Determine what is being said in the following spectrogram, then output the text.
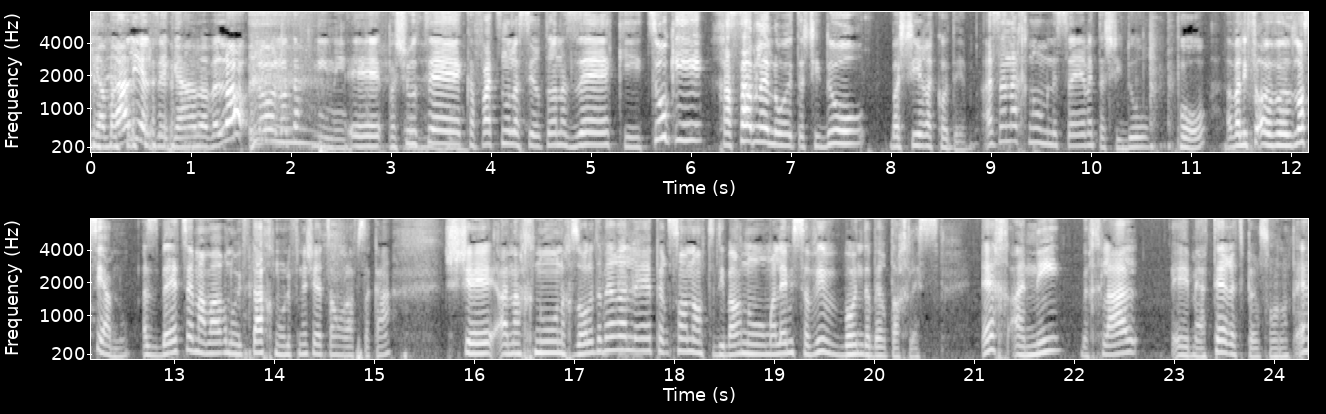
היא אמרה לי על זה גם, אבל לא, לא, לא תפנימי. אה, פשוט אה, קפצנו לסרטון הזה, כי צוקי חסם לנו את השידור בשיר הקודם. אז אנחנו נסיים את השידור פה, אבל. אבל לא סיימנו. אז בעצם אמרנו, הבטחנו, לפני שיצאנו להפסקה, שאנחנו נחזור לדבר על אה, פרסונות. דיברנו מלא מסביב, בואו נדבר תכלס. איך אני בכלל אה, מאתרת פרסונות? איך,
